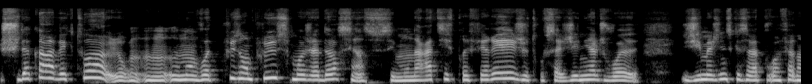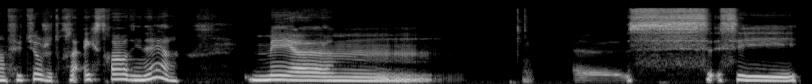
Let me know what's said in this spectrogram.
suis d'accord avec toi. On, on, en voit de plus en plus. Moi, j'adore. C'est mon narratif préféré. Je trouve ça génial. Je vois, j'imagine ce que ça va pouvoir faire dans le futur. Je trouve ça extraordinaire. Mais euh, c'est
